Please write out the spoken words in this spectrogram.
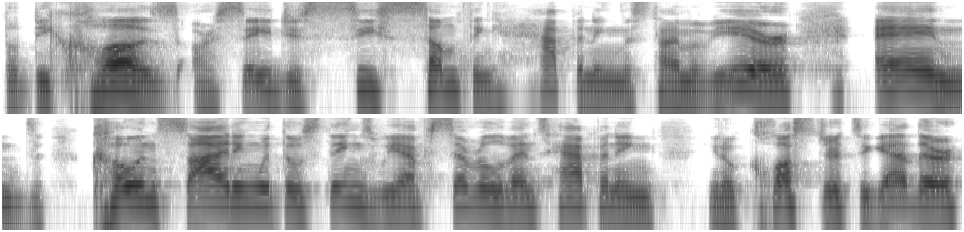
but because our sages see something happening this time of year and coinciding with those things we have several events happening you know clustered together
